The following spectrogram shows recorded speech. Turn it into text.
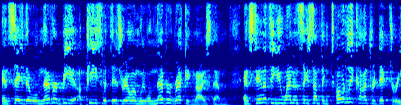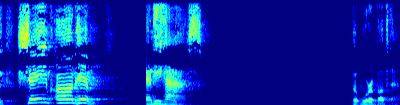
and say there will never be a peace with Israel and we will never recognize them, and stand at the UN and say something totally contradictory, shame on him. And he has. But we're above that.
